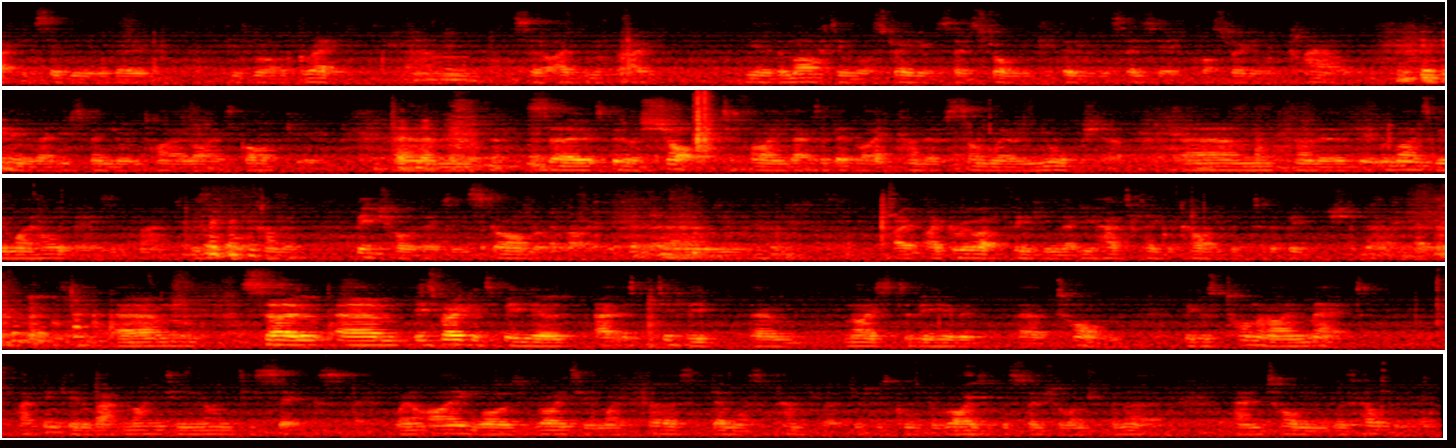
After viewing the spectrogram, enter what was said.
back in Sydney, although he's rather grey. Um, so I, I, you know, the marketing of Australia was so strong we could only associate Australia with cloud, thinking that you spend your entire lives barbecuing. Um, so it's a bit of a shock to find that it's a bit like kind of somewhere in Yorkshire. Um, kind of, it reminds me of my holidays, in fact. This is what kind of beach holidays in Scarborough like. Um, I, I grew up thinking that you had to take a cardigan to the beach. Um, so um, it's very good to be here. It's particularly um, nice to be here with uh, Tom, because Tom and I met, I think in about 1996, when I was writing my first Demos pamphlet, which was called The Rise of the Social Entrepreneur, and Tom was helping me,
